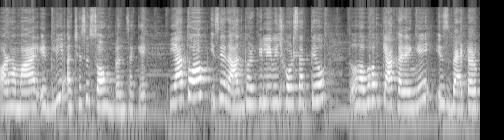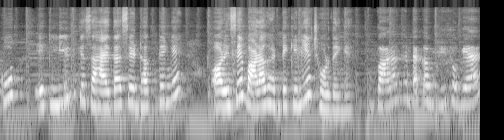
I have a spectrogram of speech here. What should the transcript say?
और हमारा इडली अच्छे से सॉफ्ट बन सके। या तो आप इसे रात भर के लिए भी छोड़ सकते हो। तो अब हम क्या करेंगे, इस बैटर को एक लीड के सहायता से ढक देंगे और इसे 12 घंटे के लिए छोड़ देंगे। 12 घंटा कंप्लीट हो गया है।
